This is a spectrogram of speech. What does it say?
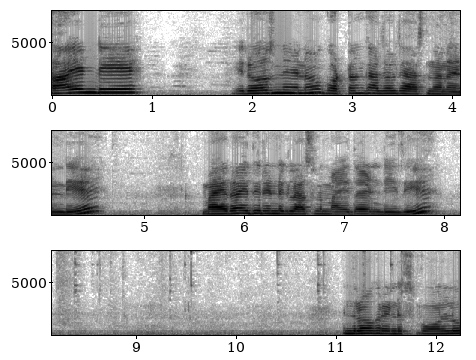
హాయ్ అండి. ఈరోజు నేను గొట్టం కాజాలు చేస్తున్నానండి. మైదా ఇది రెండు గ్లాసుల మైదా అండి ఇది. ఇందులో ఒక రెండు స్పూన్లు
